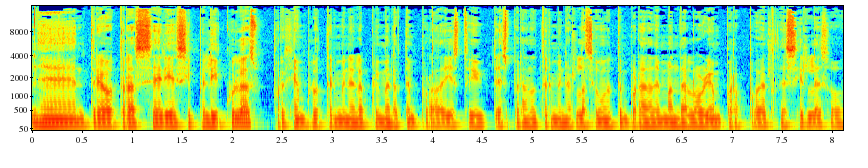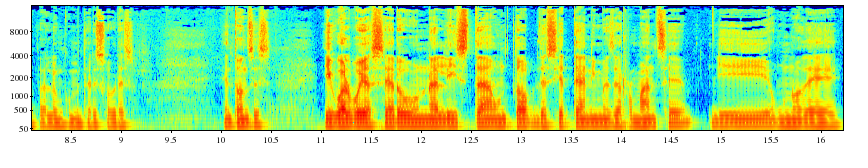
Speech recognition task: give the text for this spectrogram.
eh, entre otras series y películas, por ejemplo, terminé la primera temporada y estoy esperando terminar la segunda temporada de Mandalorian para poder decirles o darle un comentario sobre eso. Entonces, igual voy a hacer una lista, un top de siete animes de romance y uno de,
